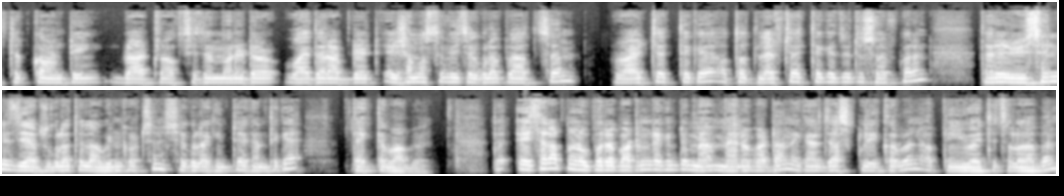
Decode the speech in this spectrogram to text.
step counting blood oxygen monitor weather update এই সমস্ত ফিচারগুলো পাচ্ছেন। রাইট সাইড থেকে অর্থাৎ লেফট সাইড থেকে যদি সোয়েপ করেন, তাহলে রিসেন্টলি যে অ্যাপসগুলোতে লগ ইন করছেন, সেগুলো কিন্তু এখান থেকে দেখতে পাবেন। তো এছাড়া আপনার উপরে বাটনটা কিন্তু মেনু বাটন এখানে জাস্ট ক্লিক করবেন, আপনি ইউআইতে চলে যাবেন।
